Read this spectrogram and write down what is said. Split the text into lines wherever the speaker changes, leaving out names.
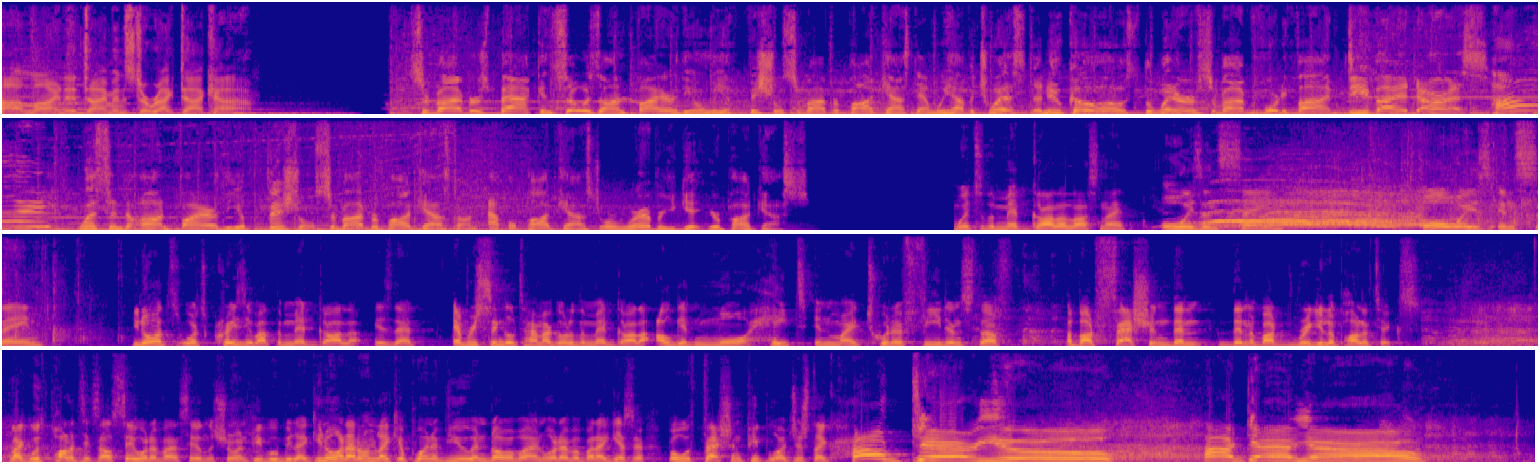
Online at diamondsdirect.com.
Survivor's back, and so is On Fire, the only official Survivor podcast. And we have a twist a new co host, the winner of Survivor 45, Dee Valladares.
Hi!
Listen to On Fire, the official Survivor podcast on Apple Podcast or wherever you get your podcasts.
Went to the Met Gala last night. Always insane. Always insane. You know what's, what's crazy about the Met Gala is that every single time I go to the Met Gala, I'll get more hate in my Twitter feed and stuff about fashion than, than about regular politics. Like with politics, I'll say whatever I say on the show, and people will be like, you know what, I don't like your point of view and blah, blah, blah, and whatever, but I guess, uh, but with fashion, people are just like, how dare you? How dare you?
